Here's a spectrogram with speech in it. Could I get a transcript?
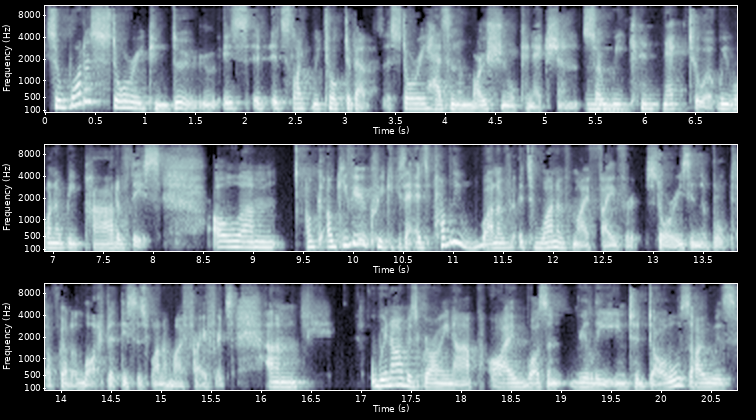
So what a story can do is it, it's like we talked about. The story has an emotional connection, so mm. we connect to it. We want to be part of this. I'll um I'll, I'll, give you a quick example. It's probably one of it's one of my favorite stories in the book. I've got a lot, but this is one of my favorites. Um, when I was growing up, I wasn't really into dolls. I was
